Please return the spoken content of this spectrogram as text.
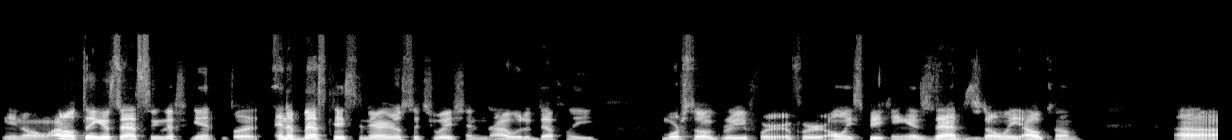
You know, I don't think it's that significant, but in a best case scenario situation, I would have definitely more so agree if we're if we're only speaking as that is the only outcome. Uh,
